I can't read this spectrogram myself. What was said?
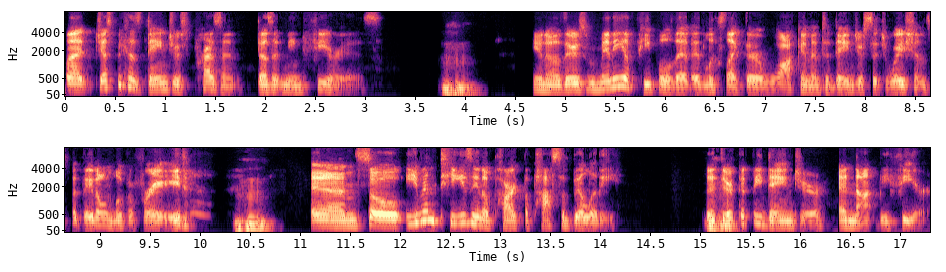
But just because danger is present doesn't mean fear is. Mm-hmm. You know, there's many of people that it looks like they're walking into danger situations, but they don't look afraid. Mm-hmm. And so, even teasing apart the possibility that there mm-hmm. could be danger and not be fear,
